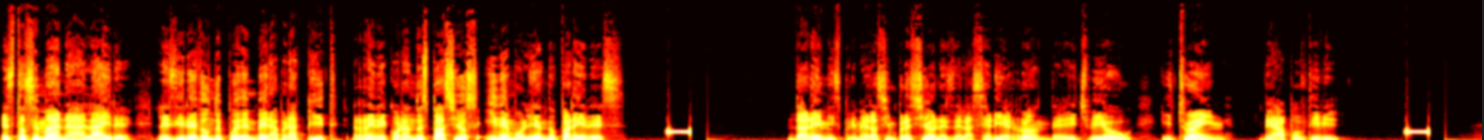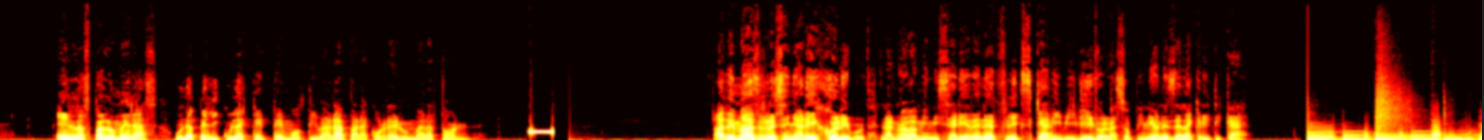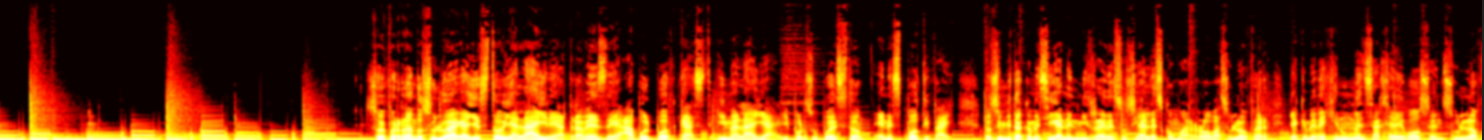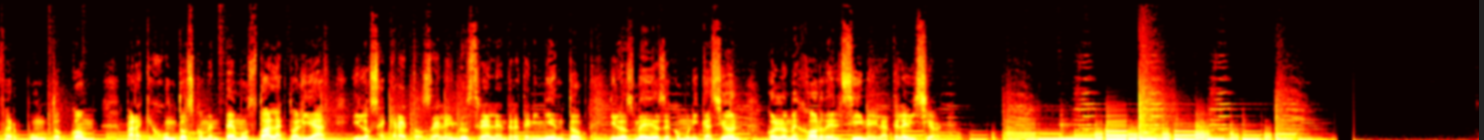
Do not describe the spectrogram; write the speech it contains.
Esta semana al aire les diré dónde pueden ver a Brad Pitt redecorando espacios y demoliendo paredes. Daré mis primeras impresiones de la serie Run de HBO y Train de Apple TV. En Las Palomeras, una película que te motivará para correr un maratón. Además, reseñaré Hollywood, la nueva miniserie de Netflix que ha dividido las opiniones de la crítica. Soy Fernando Zuluaga y estoy al aire a través de Apple Podcast, Himalaya y por supuesto en Spotify. Los invito a que me sigan en mis redes sociales como arroba Zulofer y a que me dejen un mensaje de voz en zulofer.com para que juntos comentemos toda la actualidad y los secretos de la industria del entretenimiento y los medios de comunicación con lo mejor del cine y la televisión.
